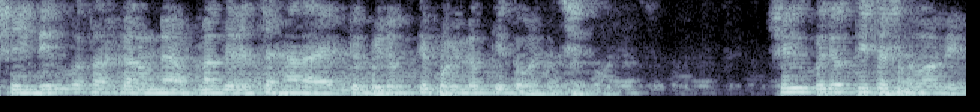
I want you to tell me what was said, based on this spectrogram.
সেই দীর্ঘতার কারণে আপনাদের চেহারা একটু বিরক্তি পরিলক্ষিত হচ্ছে। সেই বিরক্তিটা স্বাভাবিক।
